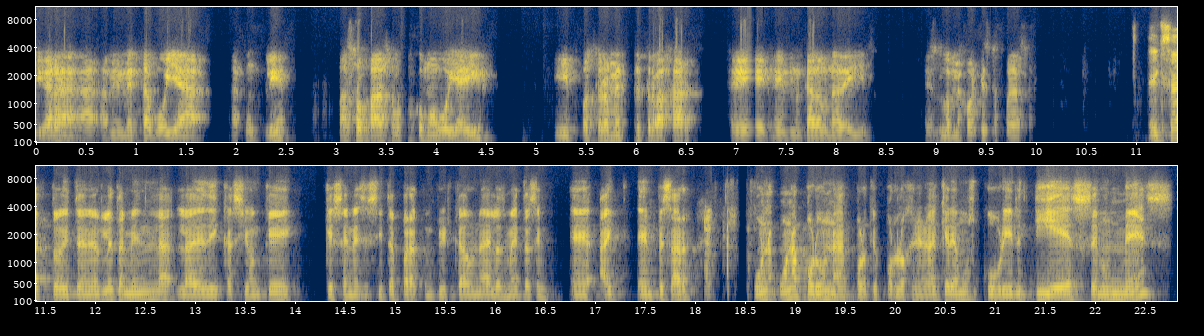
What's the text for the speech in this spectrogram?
llegar a, mi meta voy a, cumplir, paso a paso, cómo voy a ir y posteriormente trabajar eh, en cada una de ellas. Eso es lo mejor que se puede hacer. Exacto, y tenerle también la, la dedicación que, que se necesita para cumplir cada una de las metas. Em, eh, hay empezar una, una, por una, porque por lo general queremos cubrir 10 en un mes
